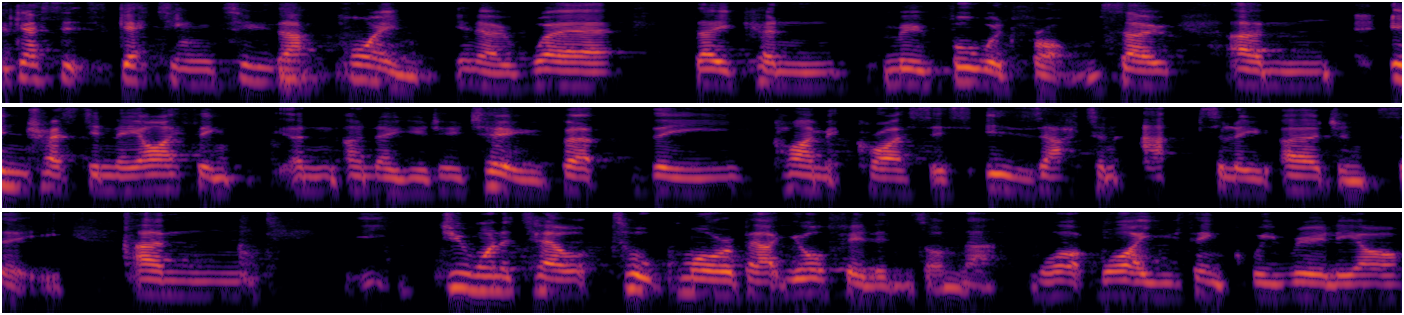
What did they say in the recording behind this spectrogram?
I guess it's getting to that point, you know, where they can move forward from. So, um, interestingly, I think, and I know you do too, but the climate crisis is at an absolute urgency. Um, do you want to tell talk more about your feelings on that? What why you think we really are?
